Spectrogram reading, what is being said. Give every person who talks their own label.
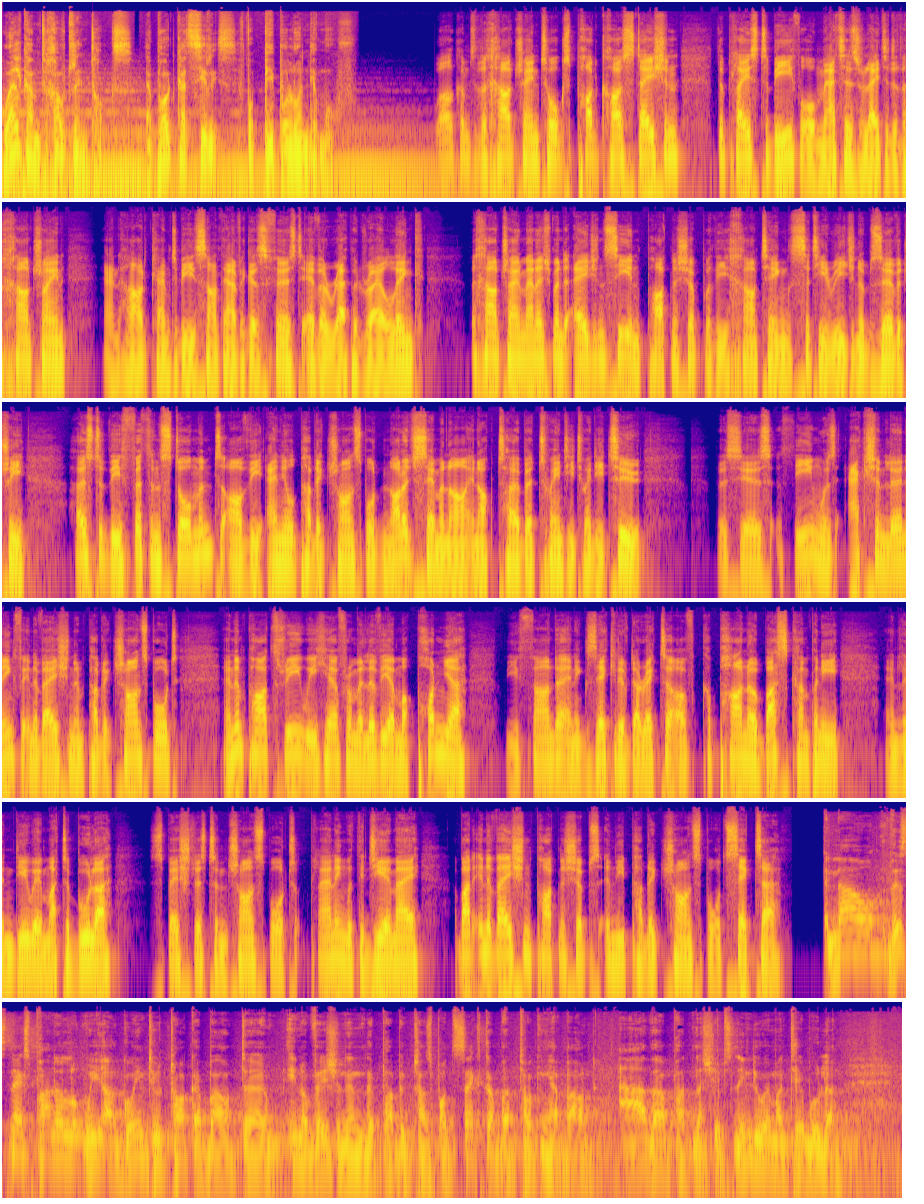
Speaker 1: Welcome to Gautrain Talks, a podcast series for people on the move.
Speaker 2: Welcome to the Gautrain Talks podcast station, the place to be for all matters related to the Gautrain and how it came to be South Africa's first ever rapid rail link. The Gautrain Management Agency, in partnership with the Gauteng City Region Observatory, hosted the fifth installment of the annual Public Transport Knowledge Seminar in October 2022. This year's theme was Action Learning for Innovation in Public Transport. And in part three, we hear from Olivia Maponya, the founder and executive director of Kopano Bus Company, and Lindiwe Mathebula, specialist in transport planning with the GMA, about innovation partnerships in the public transport sector.
Speaker 3: Now, this next panel, we are going to talk about uh, innovation in the public transport sector, but talking about other partnerships. Lindiwe Mathebula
